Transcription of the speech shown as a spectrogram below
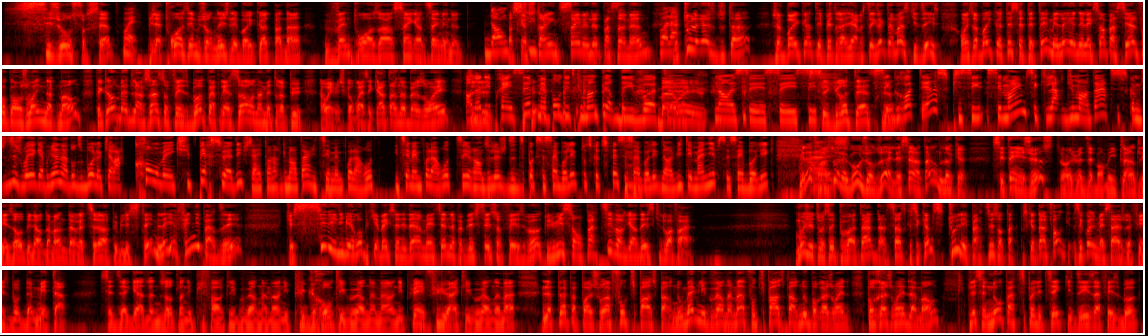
six jours sur sept. Ouais. Puis la troisième journée, je les boycotte pendant 23 heures 55 minutes. Donc, Parce que je teigne cinq minutes par semaine. Voilà. Mais tout le reste du temps, je boycotte les pétrolières. C'est exactement ce qu'ils disent. On les a boycottés cet été, mais là, il y a une élection partielle, faut qu'on joigne notre monde. Fait que là, on met de l'argent sur Facebook, puis après ça, on n'en mettra plus. Ah oui, mais je comprends, c'est quand t'en as besoin. On a des principes, mais pas au détriment de perdre des votes. Ben oui. Non, c'est, c'est, c'est. C'est grotesque. C'est grotesque, puis c'est, c'est même, c'est que l'argumentaire, comme je dis, je voyais Gabriel Nadeau-Dubois, là, qui a l'air convaincu, persuadé, puis disais, ton argumentaire, il tient même pas la route il tient même pas la route, tu sais, rendu là, je dis, dis pas que c'est symbolique. Tout ce que tu fais, c'est hmm. symbolique dans la vie. Tes manifs, c'est symbolique. Mais là, François euh, Legault, aujourd'hui, a laissé entendre là, que c'est injuste. je me disais, bon, mais ils plantent les autres, puis ils leur demandent de retirer leur publicité. Mais là, il a fini par dire que si les libéraux puis Québec solidaire maintiennent la publicité sur Facebook, lui, son parti va regarder ce qu'il doit faire. Moi, j'ai trouvé ça épouvantable dans le sens que c'est comme si tous les partis sont... Parce que dans le fond, c'est quoi le message de Facebook, de Meta? C'est de dire, regarde, là, nous autres, on est plus forts que les gouvernements, on est plus gros que les gouvernements, on est plus influents que les gouvernements. Le peuple a pas le choix, faut qu'il passe par nous. Même les gouvernements, faut qu'ils passent par nous pour rejoindre, pour rejoindre le monde. Puis là, c'est nos partis politiques qui disent à Facebook,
